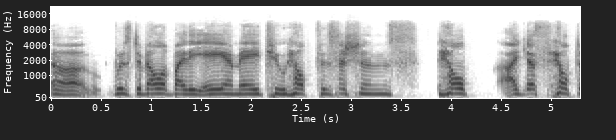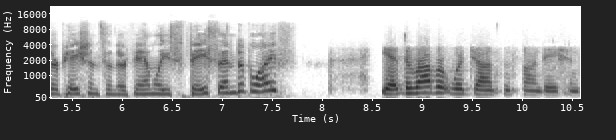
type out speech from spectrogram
uh, was developed by the AMA to help physicians help, I guess, help their patients and their families face end of life. Yeah, the Robert Wood Johnson Foundation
